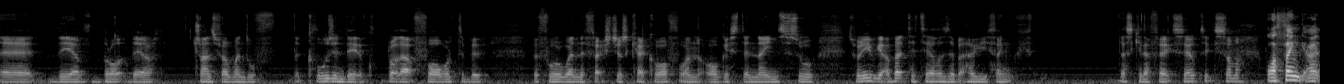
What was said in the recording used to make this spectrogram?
Uh, they have brought their transfer window, f- the closing date, brought that forward to be before when the fixtures kick off on August the 9th. So, so you've got a bit to tell us about how you think this could affect Celtic summer. Well, I think uh,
